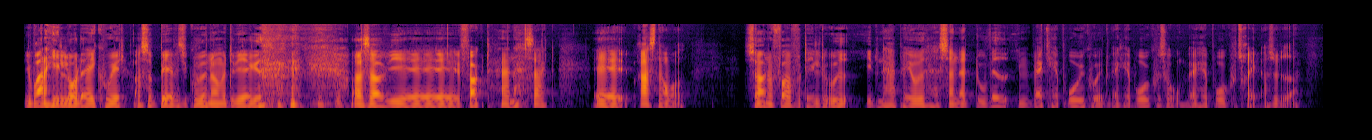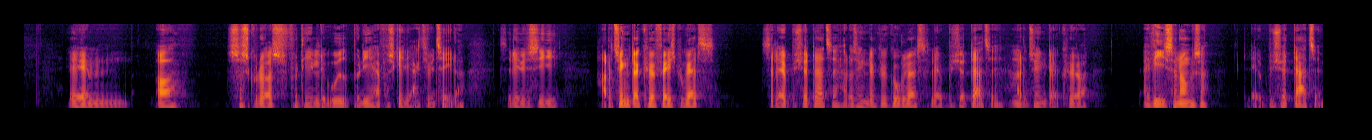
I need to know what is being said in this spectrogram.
vi brænder hele lortet af i Q1, og så beder vi til guderne om, at det virkede. og så er vi øh, fucked, han har sagt, øh, resten af året. Så er nu for at fordele det ud i den her periode her, sådan at du ved, jamen, hvad kan jeg bruge i Q1, hvad kan jeg bruge i Q2, hvad kan jeg bruge i Q3 osv. Øhm, og så skulle du også fordele det ud på de her forskellige aktiviteter. Så det vil sige, har du tænkt dig at køre Facebook ads, så lav et budget dertil. Har du tænkt dig at køre Google Ads, lav et budget dertil. Mm. Har du tænkt dig at køre avisannoncer, lav et budget dertil.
